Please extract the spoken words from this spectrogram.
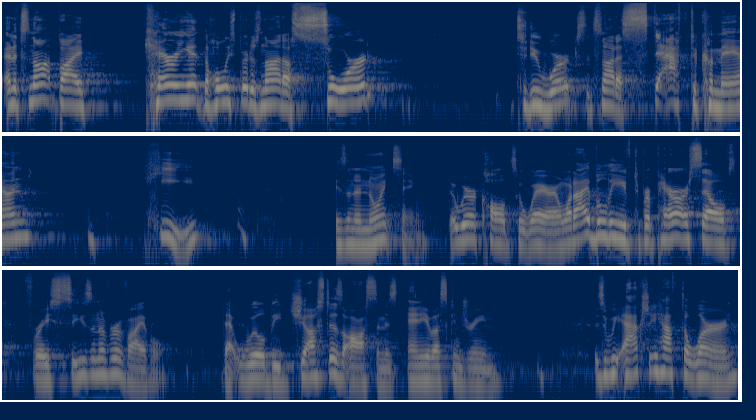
And it's not by carrying it, the Holy Spirit is not a sword to do works, it's not a staff to command. He is an anointing that we're called to wear. And what I believe to prepare ourselves for a season of revival that will be just as awesome as any of us can dream is we actually have to learn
